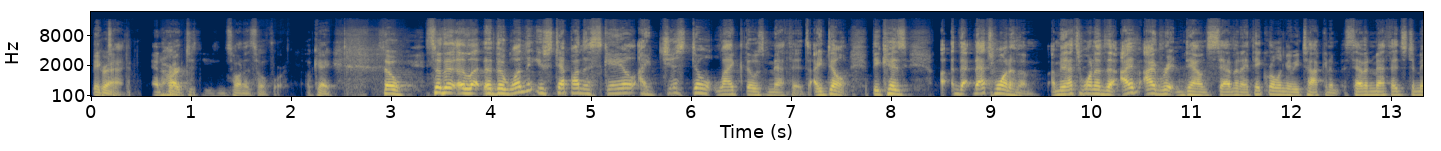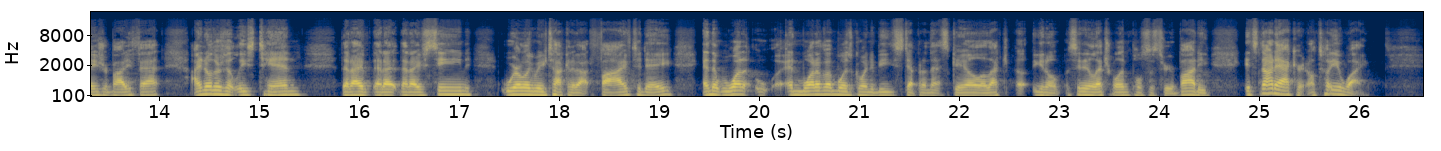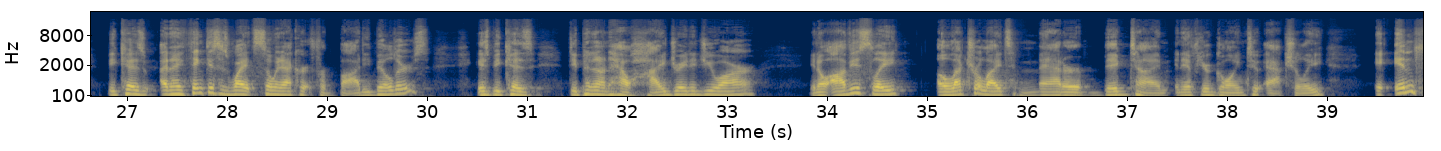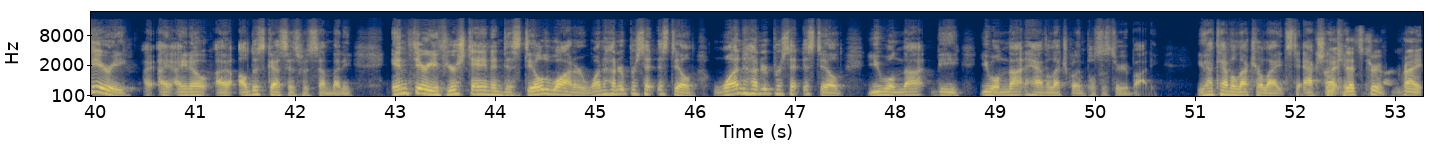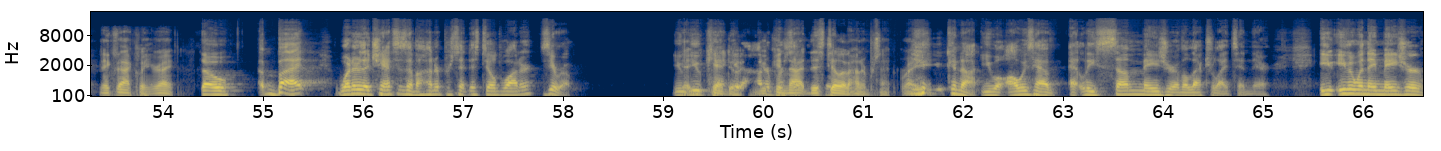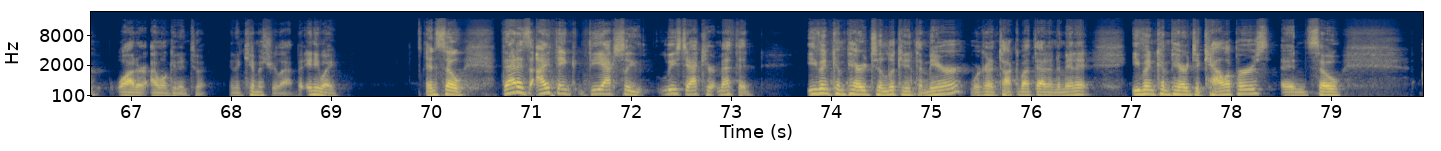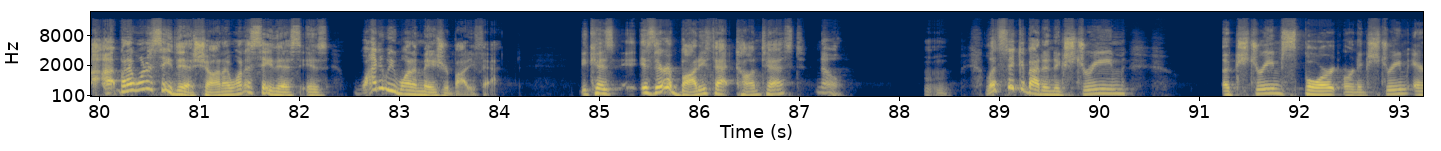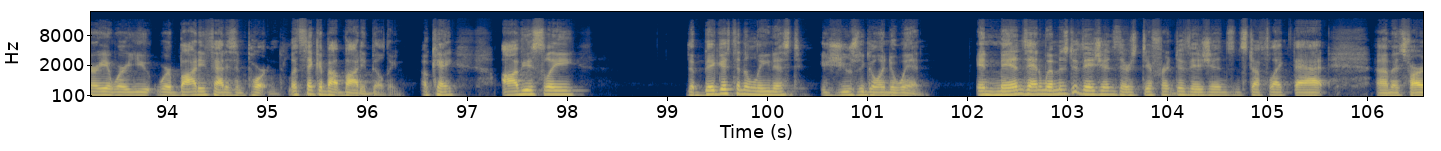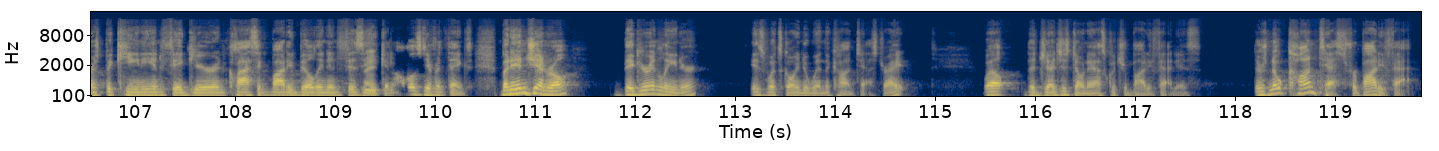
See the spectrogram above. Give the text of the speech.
big Correct. time, and heart disease and so on and so forth. Okay, so so the the one that you step on the scale, I just don't like those methods. I don't because uh, that, that's one of them. I mean, that's one of the I've I've written down seven. I think we're only going to be talking about seven methods to measure body fat. I know there's at least ten that I that I that I've seen. We're only going to be talking about five today, and that one and one of them was going to be stepping on that scale, elect, uh, you know, sending electrical impulses through your body. It's not accurate. I'll tell you why. Because and I think this is why it's so inaccurate for bodybuilders is because depending on how hydrated you are. You know, obviously, electrolytes matter big time. And if you're going to actually, in theory, I, I know I'll discuss this with somebody. In theory, if you're standing in distilled water, 100% distilled, 100% distilled, you will not be, you will not have electrical impulses through your body. You have to have electrolytes to actually. Right, that's true. Right. Exactly. Right. So, but what are the chances of 100% distilled water? Zero. You, yeah, you, you can't, do it. You cannot distill it 100%. Right. You, you, cannot. You will always have at least some measure of electrolytes in there. E- even when they measure water, I won't get into it in a chemistry lab. But anyway, and so that is, I think, the actually least accurate method, even compared to looking at the mirror. We're going to talk about that in a minute, even compared to calipers. And so, uh, but I want to say this, Shawn, I want to say this is why do we want to measure body fat? Because is there a body fat contest? No. Mm-mm. Let's think about an extreme extreme sport or an extreme area where you where body fat is important. Let's think about bodybuilding. Okay. Obviously, the biggest and the leanest is usually going to win. In men's and women's divisions, there's different divisions and stuff like that, um, as far as bikini and figure and classic bodybuilding and physique right. and all those different things. But in general, bigger and leaner is what's going to win the contest, right? Well, the judges don't ask what your body fat is. There's no contest for body fat.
